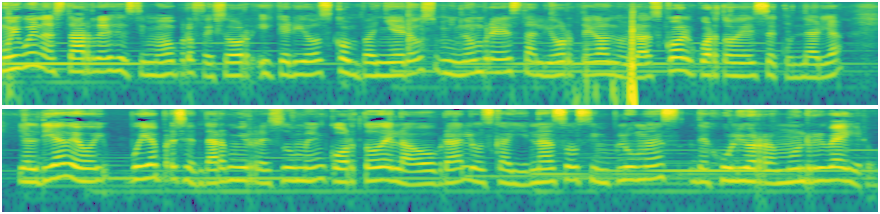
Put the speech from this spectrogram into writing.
Muy buenas tardes, estimado profesor y queridos compañeros. Mi nombre es Talio Ortega Nolasco, del cuarto de secundaria, y el día de hoy voy a presentar mi resumen corto de la obra Los gallinazos sin plumas de Julio Ramón Ribeiro.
